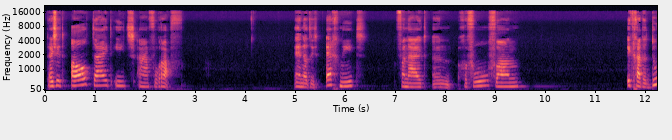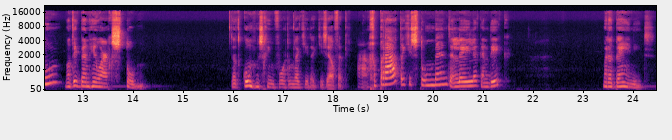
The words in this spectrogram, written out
Daar zit altijd iets aan vooraf. En dat is echt niet vanuit een gevoel van ik ga dat doen, want ik ben heel erg stom. Dat komt misschien voort omdat je dat jezelf hebt aangepraat dat je stom bent en lelijk en dik. Maar dat ben je niet.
